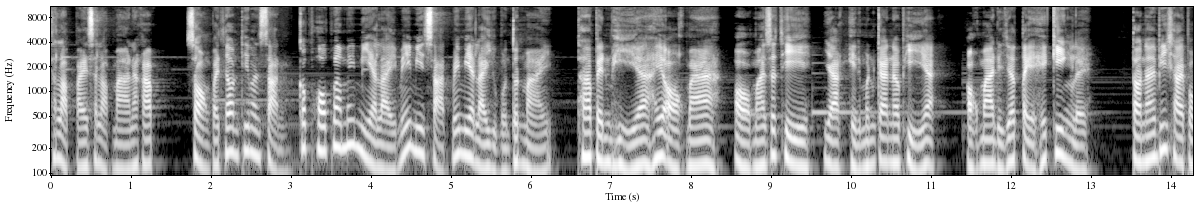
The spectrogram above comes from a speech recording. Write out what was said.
สลับไปสลับมานะครับ ส่องไปที่ต้นที่มันสั่น ก็พบว่าไม่มีอะไร ไม่มีสัตว์ไม่มีอะไรอยู่บนต้นไม้ ถ้าเป็นผีอะให้ออกมา ออกมาสักที อยากเห็นเหมือนกันนะผีอะออกมาเดี๋ยวจะเตะให้กิ้งเลย ตอนนั้นพี่ชายพอ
